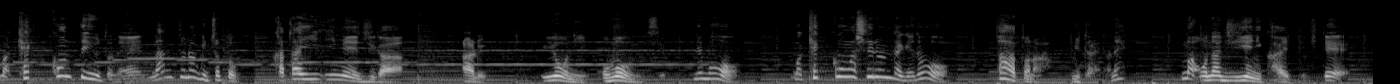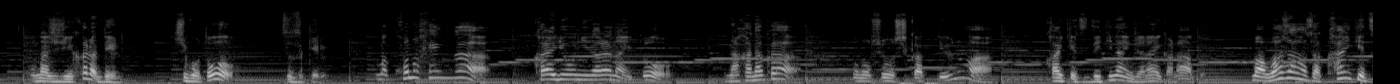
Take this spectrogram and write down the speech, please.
まあ、結婚っていうとね、なんとなくちょっと硬いイメージがあるように思うんですよ。でも、まあ、結婚はしてるんだけど、パートナーみたいなね。まあ、同じ家に帰ってきて、同じ家から出る。仕事を続ける。まあ、この辺が改良にならないとなかなかこの少子化っていうのは解決できないんじゃないかなとまあ、わざわざ解決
